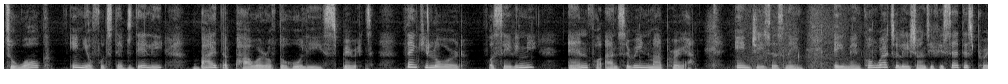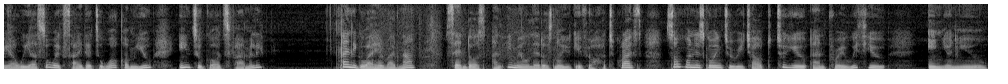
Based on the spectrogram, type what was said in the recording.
to walk in your footsteps daily by the power of the Holy Spirit. Thank you, Lord, for saving me and for answering my prayer. In Jesus' name, amen. Congratulations. If you said this prayer, we are so excited to welcome you into God's family. Kindly go ahead right now, send us an email, let us know you gave your heart to Christ. Someone is going to reach out to you and pray with you in your new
